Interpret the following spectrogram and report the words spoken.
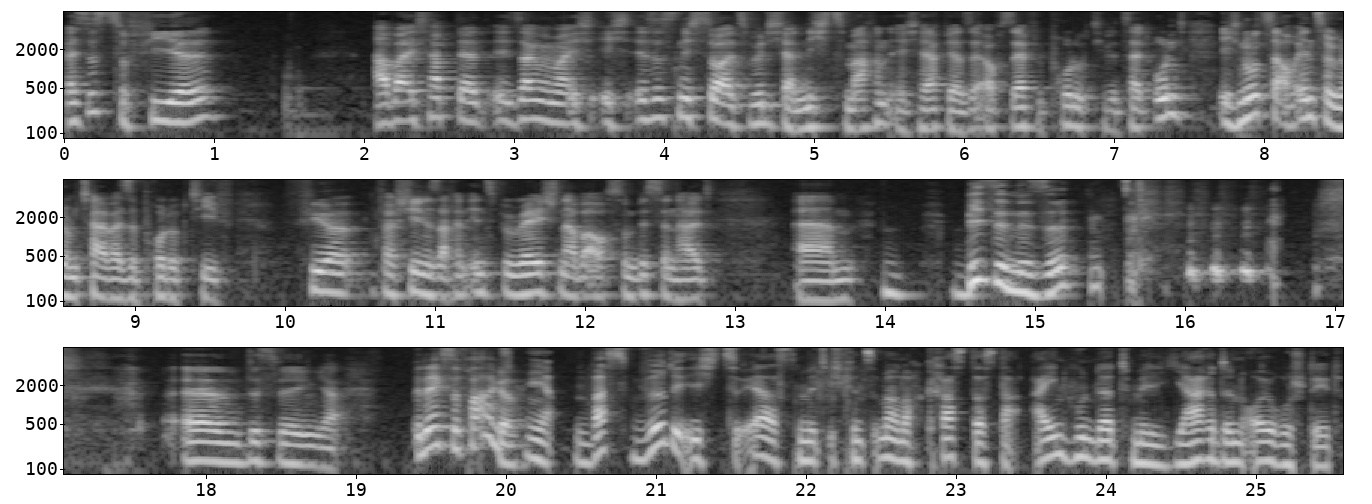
Es ist zu viel. Aber ich habe der, sagen wir mal, ich, ich, ist es nicht so, als würde ich ja nichts machen. Ich habe ja sehr, auch sehr viel produktive Zeit. Und ich nutze auch Instagram teilweise produktiv für verschiedene Sachen. Inspiration, aber auch so ein bisschen halt ähm, Business. ähm, deswegen, ja. Nächste Frage. Ja, was würde ich zuerst mit, ich finde es immer noch krass, dass da 100 Milliarden Euro steht.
